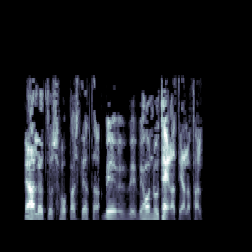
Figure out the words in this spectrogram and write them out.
Ja, låt oss hoppas detta. Vi, vi, vi har noterat i alla fall.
